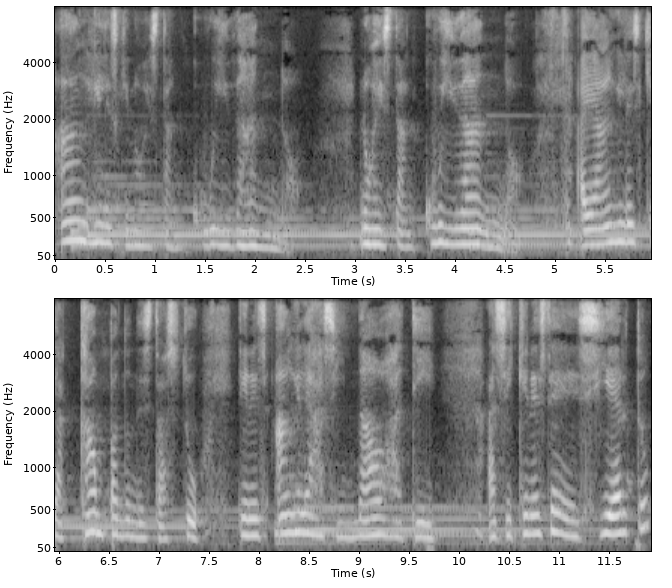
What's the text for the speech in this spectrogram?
ángeles que nos están cuidando. Nos están cuidando. Hay ángeles que acampan donde estás tú. Tienes ángeles asignados a ti. Así que en este desierto,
